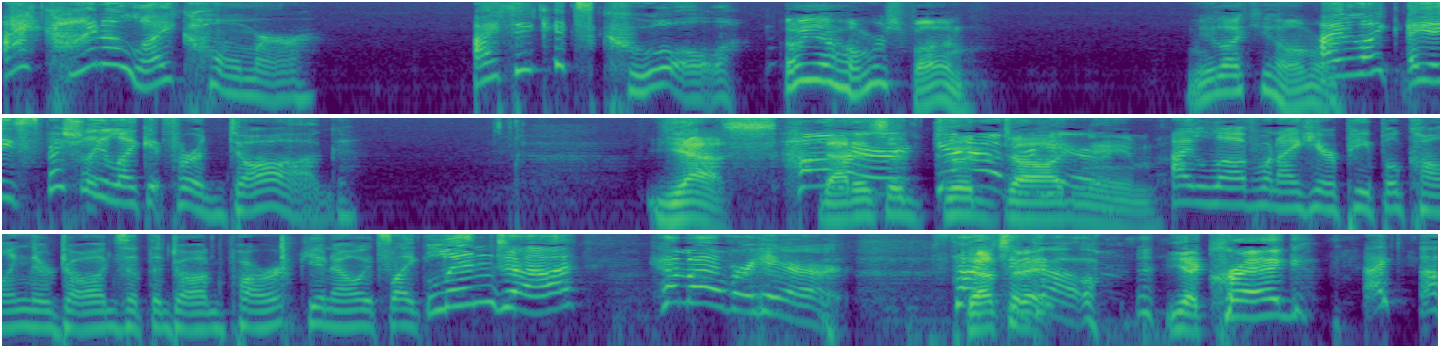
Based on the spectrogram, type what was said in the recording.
I kind of like Homer. I think it's cool. Oh, yeah, Homer's fun. Me like you, Homer. I like, I especially like it for a dog. Yes, that is a good dog here. name. I love when I hear people calling their dogs at the dog park. You know, it's like Linda, come over here. That's to what go. I, Yeah, Craig, I know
